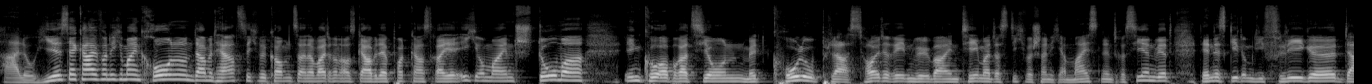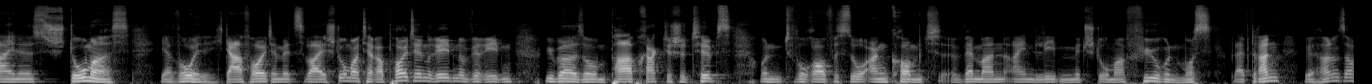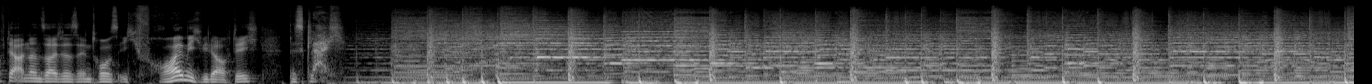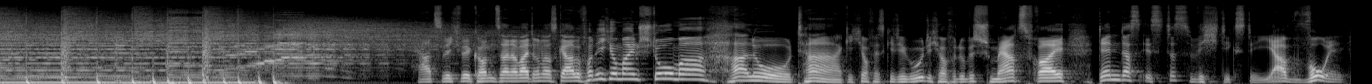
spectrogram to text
Hallo, hier ist der Kai von Ich und mein Krone und damit herzlich willkommen zu einer weiteren Ausgabe der Podcast-Reihe Ich und mein Stoma in Kooperation mit Coloplast. Heute reden wir über ein Thema, das dich wahrscheinlich am meisten interessieren wird, denn es geht um die Pflege deines Stomas. Jawohl, ich darf heute mit zwei Stomatherapeutinnen reden und wir reden über so ein paar praktische Tipps und worauf es so ankommt, wenn man ein Leben mit Stoma führen muss. Bleib dran, wir hören uns auf der anderen Seite des Intros. Ich freue mich wieder auf dich. Bis gleich. Herzlich willkommen zu einer weiteren Ausgabe von Ich und mein Stoma. Hallo, Tag. Ich hoffe, es geht dir gut. Ich hoffe, du bist schmerzfrei, denn das ist das Wichtigste. Jawohl.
